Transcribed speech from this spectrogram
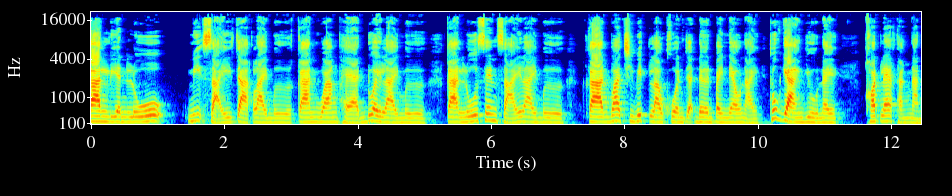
การเรียนรู้ นิสัยจากลายมือ การวางแผนด้วยลายมือ การรู้เส้นสายลายมือ การว่าชีวิตเราควรจะเดินไปแนวไหน ทุกอย่างอยู่ในคอร์สแรกทั้งนั้น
